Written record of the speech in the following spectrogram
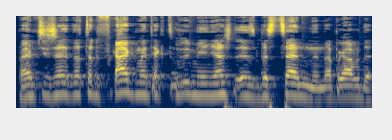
Powiem ci, że no ten fragment, jak tu wymieniasz, to jest bezcenny, naprawdę.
